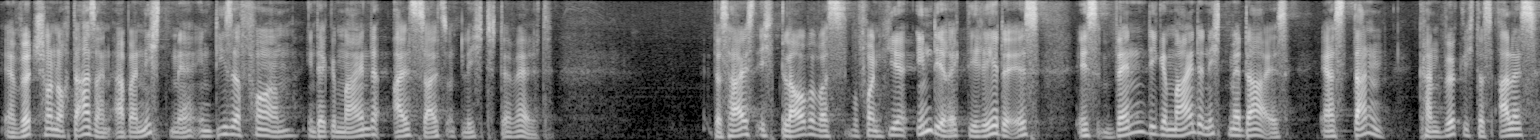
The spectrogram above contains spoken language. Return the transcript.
Er wird schon noch da sein, aber nicht mehr in dieser Form in der Gemeinde als Salz und Licht der Welt. Das heißt, ich glaube, was, wovon hier indirekt die Rede ist, ist, wenn die Gemeinde nicht mehr da ist, erst dann kann wirklich das alles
